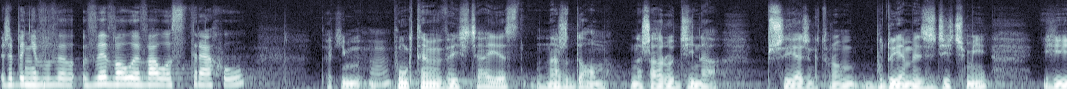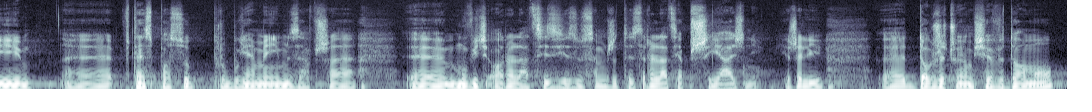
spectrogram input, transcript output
żeby nie wywo- wywoływało strachu. Takim punktem wyjścia jest nasz dom, nasza rodzina, przyjaźń, którą budujemy z dziećmi i e, w ten sposób próbujemy im zawsze e, mówić o relacji z Jezusem, że to jest relacja przyjaźni. Jeżeli e, dobrze czują się w domu,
